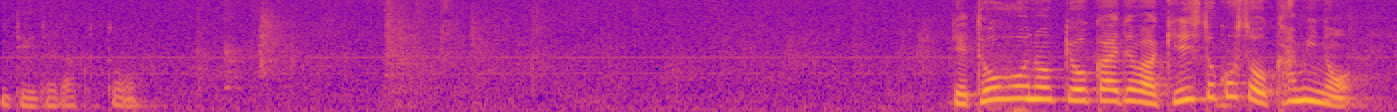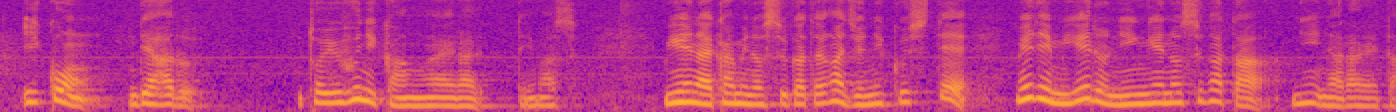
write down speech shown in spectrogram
見ていただくと。で東方の教会ではキリストこそ神のイコンであるというふうに考えられています。見えない神の姿が受肉して目で見える人間の姿になられた。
